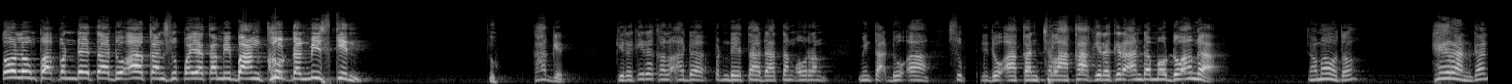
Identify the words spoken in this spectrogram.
Tolong Pak Pendeta doakan supaya kami bangkrut dan miskin. Tuh, kaget. Kira-kira kalau ada pendeta datang orang minta doa supaya didoakan celaka, kira-kira Anda mau doa nggak? Nggak mau toh? Heran kan?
